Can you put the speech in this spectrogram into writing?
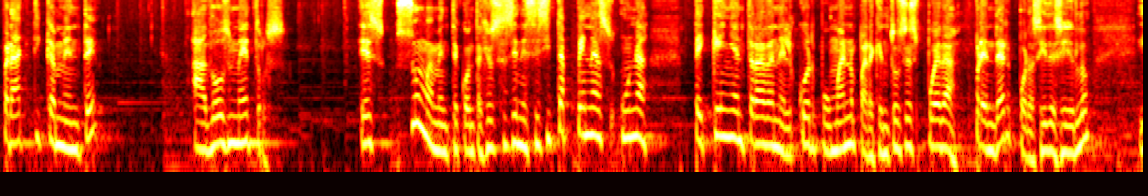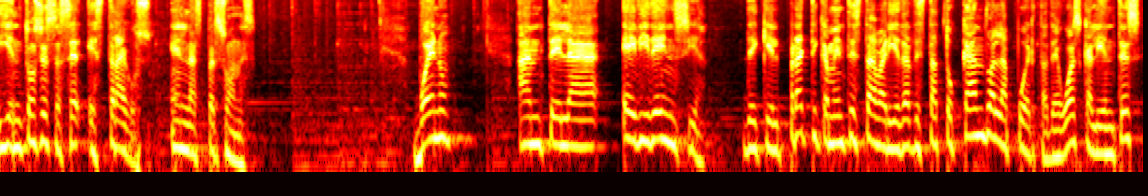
prácticamente a dos metros. Es sumamente contagiosa, se necesita apenas una pequeña entrada en el cuerpo humano para que entonces pueda prender, por así decirlo, y entonces hacer estragos en las personas. Bueno, ante la evidencia de que prácticamente esta variedad está tocando a la puerta de Aguascalientes,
